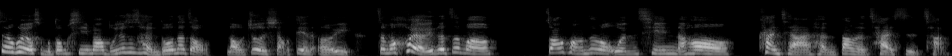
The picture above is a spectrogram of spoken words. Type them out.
这会有什么东西吗？不就是很多那种老旧的小店而已，怎么会有一个这么装潢这么文青，然后看起来很棒的菜市场？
